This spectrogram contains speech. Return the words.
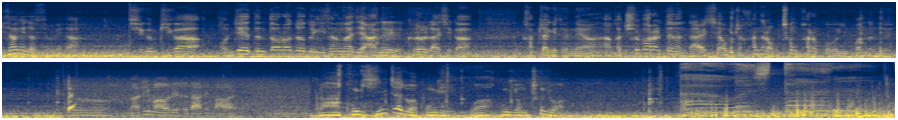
이상해졌습니다. 지금 비가 언제든 떨어져도 이상하지 않을 그럴 날씨가 갑자기 됐네요. 아까 출발할 때는 날씨 엄청 하늘 엄청 파랗고 이뻤는데. 어, 나리 마을이래 나리 마을. 와 공기 진짜 좋아 공기. 와 공기 엄청 좋아. I was done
